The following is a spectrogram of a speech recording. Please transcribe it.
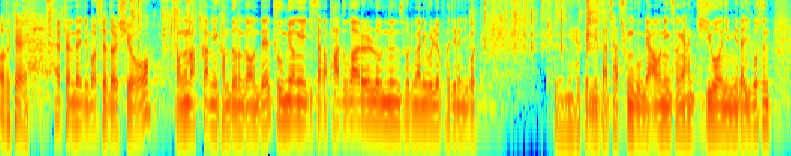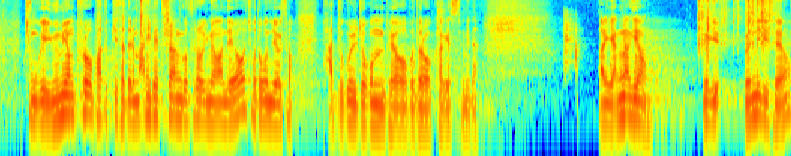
어떻게 FM 댕지 벌써 8시요. 경막감이 감도는 가운데 두 명의 기사가 바둑알을 놓는 소리만이 울려 퍼지는 이곳. 조용히 해야 됩니다. 자, 중국 랴오닝성의 한 기원입니다. 이곳은 중국의 유명 프로 바둑 기사들을 많이 배출하는 곳으로 유명한데요. 저도 오늘 여기서 바둑을 조금 배워보도록 하겠습니다. 아니, 양락이 형. 여기 웬일이세요?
